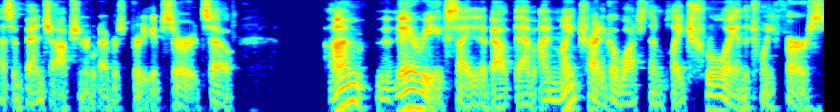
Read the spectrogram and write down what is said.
as a bench option or whatever is pretty absurd. So I'm very excited about them. I might try to go watch them play Troy on the 21st.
